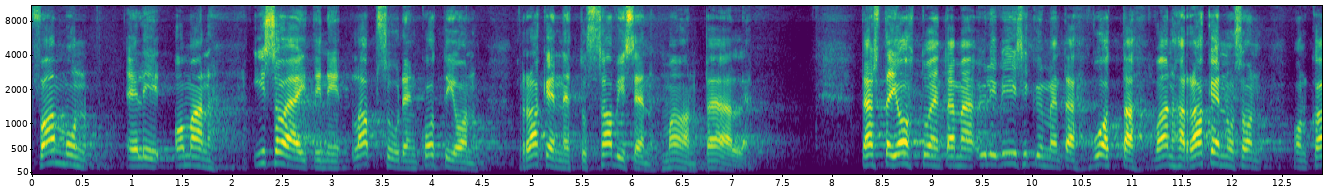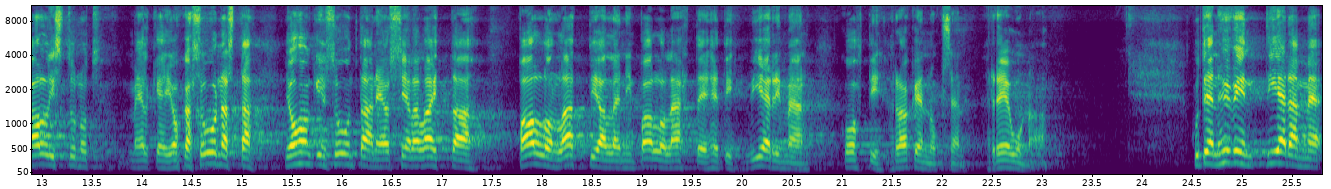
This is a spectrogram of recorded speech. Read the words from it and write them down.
Fammun eli oman isoäitini lapsuuden koti on rakennettu Savisen maan päälle – Tästä johtuen tämä yli 50 vuotta vanha rakennus on, on kallistunut melkein joka suunnasta johonkin suuntaan, ja jos siellä laittaa pallon lattialle, niin pallo lähtee heti vierimään kohti rakennuksen reunaa. Kuten hyvin tiedämme,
